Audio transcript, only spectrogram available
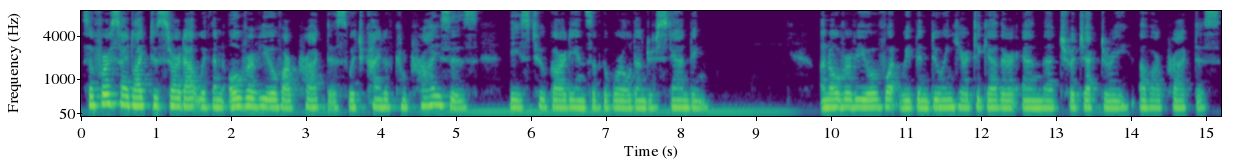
So, first, I'd like to start out with an overview of our practice, which kind of comprises these two guardians of the world understanding. An overview of what we've been doing here together and the trajectory of our practice.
